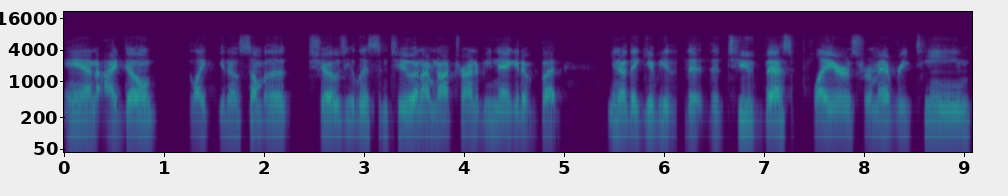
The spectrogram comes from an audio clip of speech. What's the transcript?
and I don't like you know some of the shows you listen to, and I'm not trying to be negative, but you know they give you the the two best players from every team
